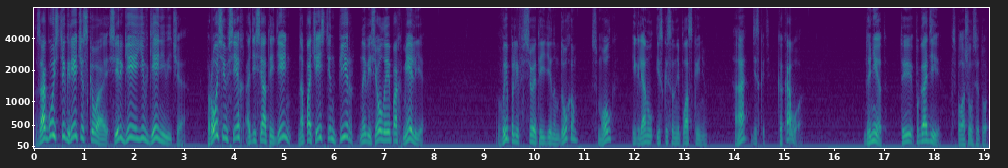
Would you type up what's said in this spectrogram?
за гостя греческого Сергея Евгеньевича. Просим всех о десятый день на почестен пир на веселое похмелье». Выпалив все это единым духом, смолк и глянул искоса на плоскыню. «А, дескать, каково?» «Да нет, ты погоди», — всполошился тот.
